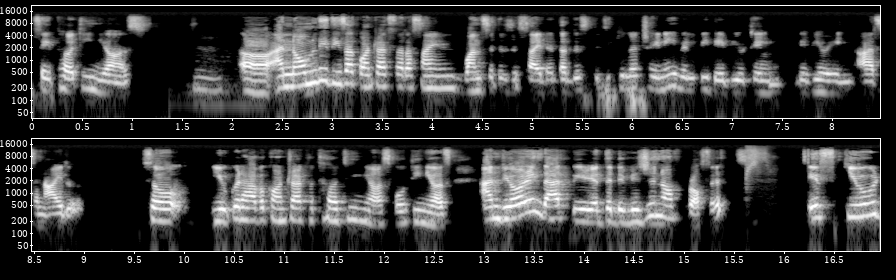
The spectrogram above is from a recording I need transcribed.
say 13 years Mm. Uh, and normally these are contracts that are signed once it is decided that this particular trainee will be debuting debuting as an idol. So you could have a contract for 13 years, 14 years. And during that period, the division of profits is skewed,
